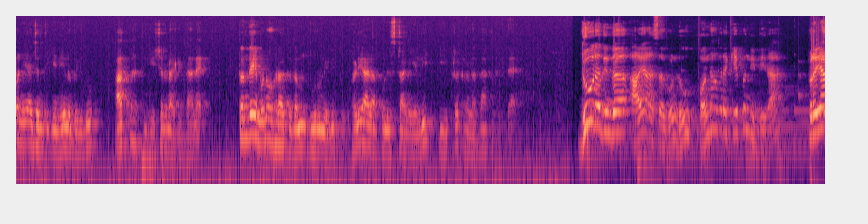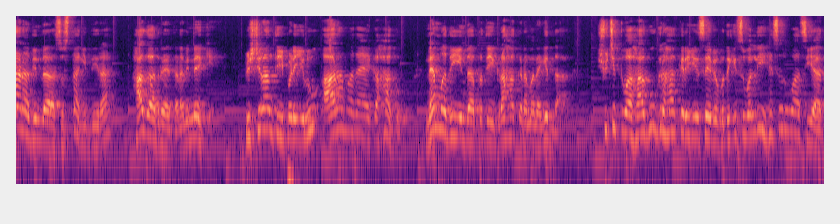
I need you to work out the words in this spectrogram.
ಮನೆಯ ಜಂತಿಗೆ ನೇಣು ಬಿಗಿದು ಆತ್ಮಹತ್ಯೆಗೆ ಶರಣಾಗಿದ್ದಾನೆ. ತಂದೆ ಮನೋಹರ ಕದಂ ದೂರು ನೀಡಿದ್ದು ಹಳಿಯಾಳ ಪೊಲೀಸ್ ಠಾಣೆಯಲ್ಲಿ ಈ ಪ್ರಕರಣ ದಾಖಲಾಗಿದೆ ದೂರದಿಂದ ಆಯಾಸಗೊಂಡು ಹೊನ್ನಾವರಕ್ಕೆ ಬಂದಿದ್ದೀರಾ? ಪ್ರಯಾಣದಿಂದ ಸುಸ್ತಾಗಿದ್ದೀರಾ? ಹಾಗಾದ್ರೆ ತಡವಿನ್ನೇಕೆ? ವಿಶ್ರಾಂತಿ ಪಡೆಯಲು ಆರಾಮದಾಯಕ ಹಾಗೂ ನೆಮ್ಮದಿಯಿಂದ ಪ್ರತಿ ಗ್ರಾಹಕರ ಮನೆಗಿದ್ದ ಶುಚಿತ್ವ ಹಾಗೂ ಗ್ರಾಹಕರಿಗೆ ಸೇವೆ ಒದಗಿಸುವಲ್ಲಿ ಹೆಸರುವಾಸಿಯಾದ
